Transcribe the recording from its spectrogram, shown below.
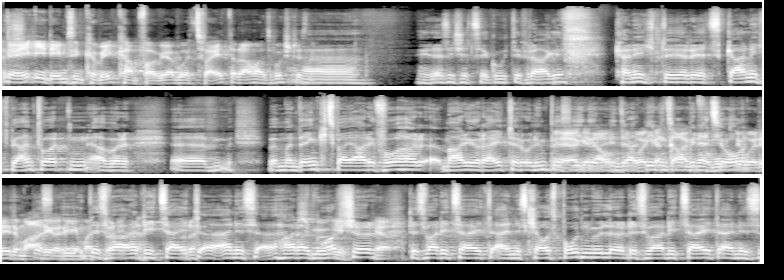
In dem Sinn kein Wettkampf, aber wer wurde Zweiter damals, wusstest du das nicht? Äh, das ist jetzt eine gute Frage. Kann ich dir jetzt gar nicht beantworten, aber ähm, wenn man denkt, zwei Jahre vorher, Mario Reiter, Olympiasieger ja, genau. in der alpinen Kombination. das, das war die Zeit oder? eines Harald Morscher, ja. das war die Zeit eines Klaus Bodenmüller, das war die Zeit eines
